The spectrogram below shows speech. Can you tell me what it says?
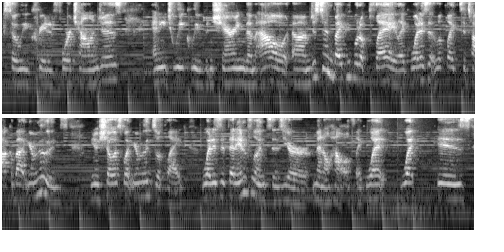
So we created four challenges, and each week we've been sharing them out um, just to invite people to play. Like, what does it look like to talk about your moods? You know, show us what your moods look like. What is it that influences your mental health? Like, what what is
